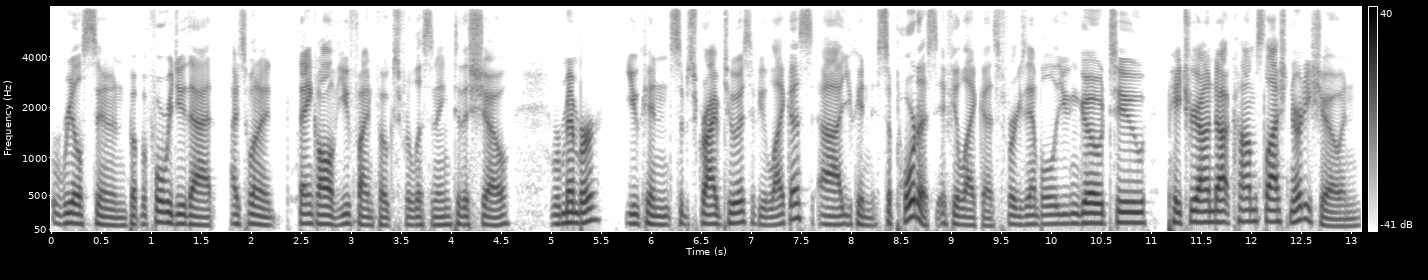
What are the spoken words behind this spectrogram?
real soon, but before we do that, I just want to thank all of you fine folks for listening to the show. Remember, you can subscribe to us if you like us. Uh, you can support us if you like us. For example, you can go to patreon.com slash nerdy show, and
